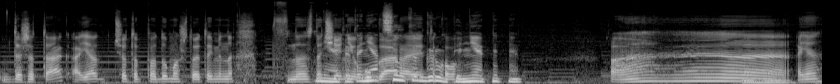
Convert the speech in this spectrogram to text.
Даже так? А я что-то подумал, что это именно в назначении Нет, это не отсылка к группе. такого- Нет, нет, нет. А, а я,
